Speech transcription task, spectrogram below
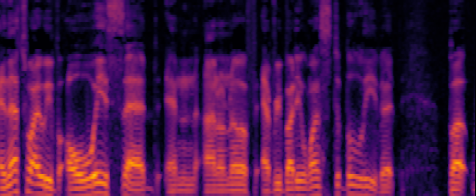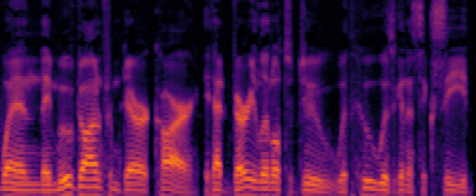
And that's why we've always said, and I don't know if everybody wants to believe it, but when they moved on from Derek Carr, it had very little to do with who was going to succeed,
